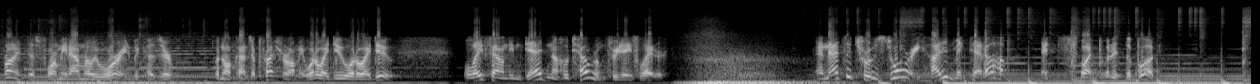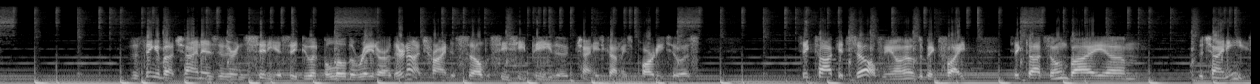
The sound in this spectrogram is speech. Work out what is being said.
fronted this for me, and I'm really worried because they're putting all kinds of pressure on me. What do I do? What do I do? Well, they found him dead in a hotel room three days later. And that's a true story. I didn't make that up. And so I put it in the book. The thing about China is that they're insidious. They do it below the radar. They're not trying to sell the CCP, the Chinese Communist Party, to us. TikTok itself, you know, that was a big fight TikTok's owned by um, the Chinese.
